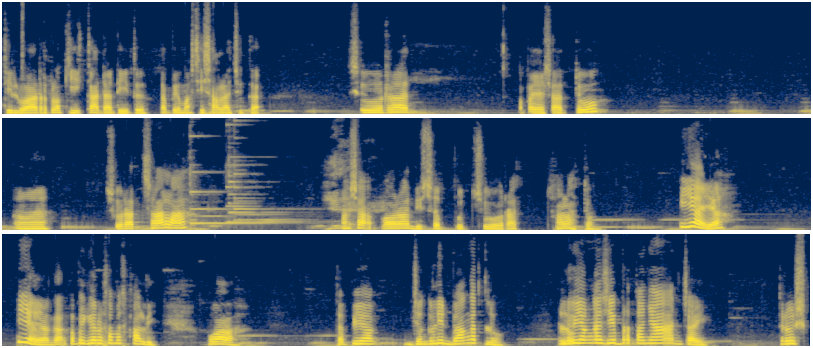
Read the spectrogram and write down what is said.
di luar logika tadi itu, tapi masih salah juga. Surat apa ya satu? Eh, surat salah. Masa orang disebut surat salah dong? Iya ya, iya ya, nggak kepikiran sama sekali. Wah, tapi ya jengkelin banget loh. Lu yang ngasih pertanyaan, coy. Terus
